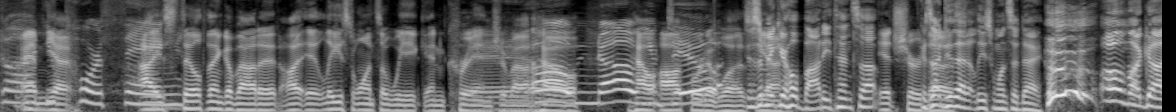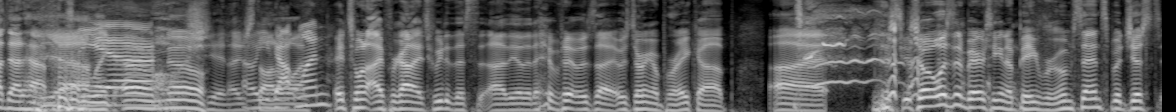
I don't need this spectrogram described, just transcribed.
god, and you yeah, poor thing. I still think about it uh, at least once a week and cringe about Oh how no, how you awkward do? it was. Does it Yeah. make your whole body tense up? It sure Because I do that at least once a day. oh my god, that happened. Yeah, I'm like, Yeah. oh no. Shit, I just Oh, you thought of got one. one? It's one I forgot. I tweeted this uh, the other day, but it was uh, it was during a breakup. Uh, so it wasn't embarrassing in a big room sense, but just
